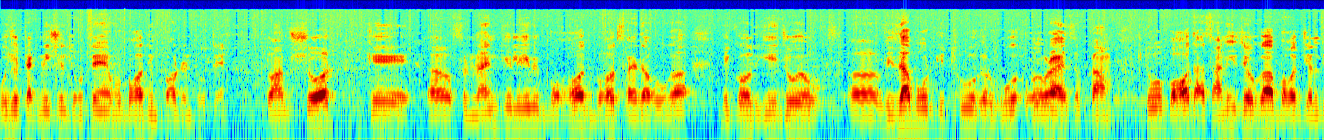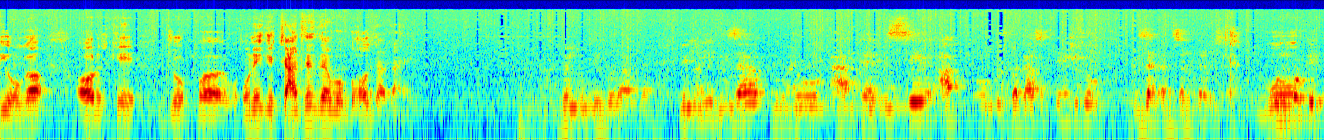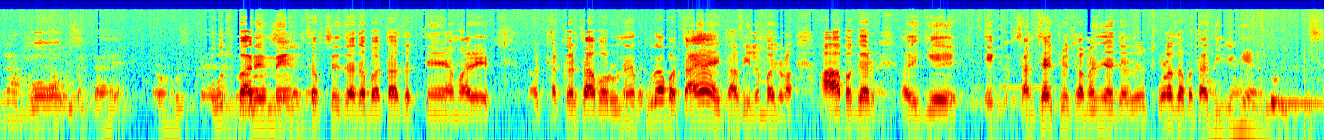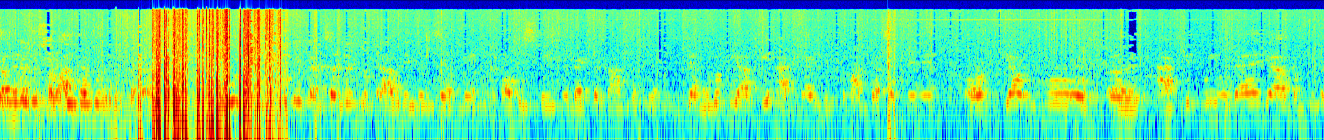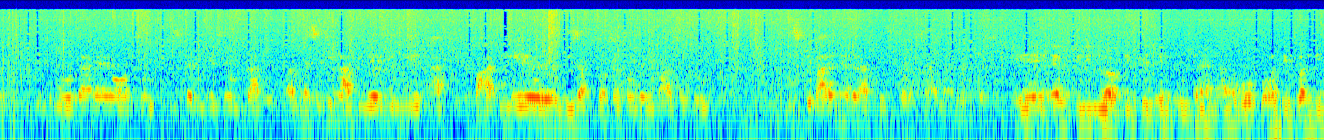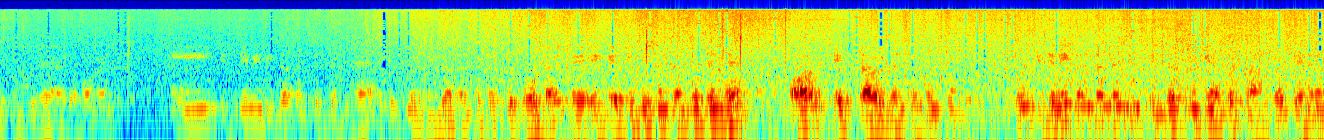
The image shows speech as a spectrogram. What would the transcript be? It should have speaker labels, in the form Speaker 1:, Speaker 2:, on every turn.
Speaker 1: वो जो टेक्नीशियंस होते हैं वो बहुत इंपॉर्टेंट होते हैं। तो आई एम श्योर कि फ़िल्म लाइन के लिए भी बहुत बहुत फ़ायदा होगा बिकॉज़ ये जो वीज़ा बोर्ड के थ्रू अगर हो, हो रहा है सब काम तो वो बहुत आसानी से होगा बहुत जल्दी होगा और उसके जो होने के चांसेस हैं वो बहुत ज़्यादा हैं।
Speaker 2: बिल्कुल ठीक बोला आपने। लेकिन ये वीज़ा जो ऐप है इससे आप कुछ बता सकते हैं कि जो वीज़ा कंसल्टेंट
Speaker 1: वो
Speaker 2: कितना
Speaker 1: वो
Speaker 2: हो सकता है?
Speaker 1: उस बारे में सबसे ज़्यादा बता सकते हैं हमारे ठक्कर साहब, और उन्होंने पूरा बताया है काफ़ी लंबा चौड़ा। आप अगर ये एक संक्षेप में समझना चाहते हैं तो थोड़ा सा बता दीजिए क्या?
Speaker 2: तो इसका थ्रू थ्रू होता है और कोई तरीके से उनका मैसेजिंग आती है कि ये बात ये वीज़ा प्रोसेस हो गई पास हो गई, इसके बारे में अगर आप कुछ थोड़ा
Speaker 3: ये एक्चुअली जो आपने क्वेश्चन पूछा है ना, वो बहुत ही बर्निंग इशू है एट द मोमेंट कि जितने भी वीज़ा कंसल्टेंट हैं इसमें वीज़ा कंसल्टेंट के दो टाइप है, एक एजुकेशन कंसल्टेंट है और एक ट्रैवल कंसल्टेंट है। तो जितने कंसल्टेंट इस इंडस्ट्री के अंदर काम करते हैं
